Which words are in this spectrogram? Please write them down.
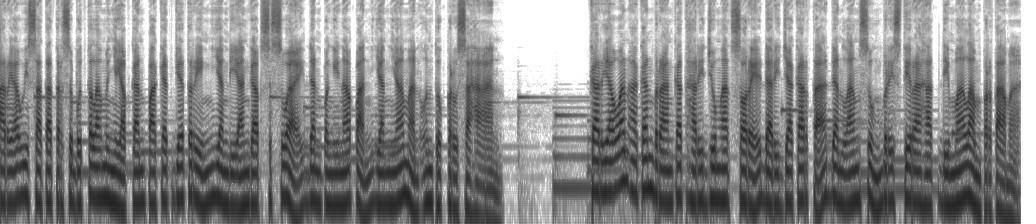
area wisata tersebut telah menyiapkan paket gathering yang dianggap sesuai dan penginapan yang nyaman untuk perusahaan. Karyawan akan berangkat hari Jumat sore dari Jakarta dan langsung beristirahat di malam pertama.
